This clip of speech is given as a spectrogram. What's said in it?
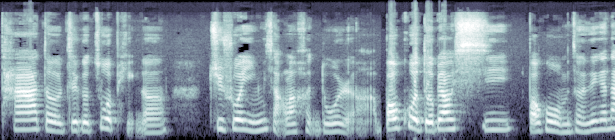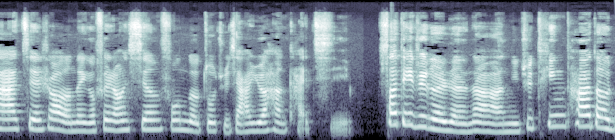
他的这个作品呢，据说影响了很多人啊，包括德彪西，包括我们曾经跟大家介绍的那个非常先锋的作曲家约翰凯奇。萨蒂这个人呐，你去听他的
